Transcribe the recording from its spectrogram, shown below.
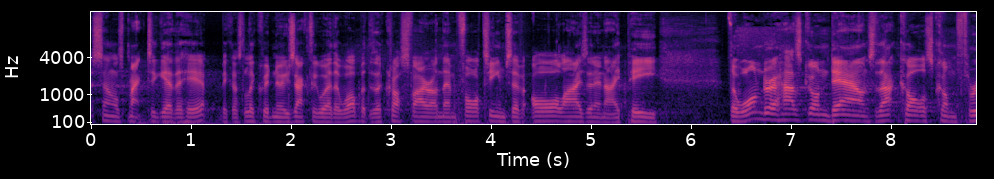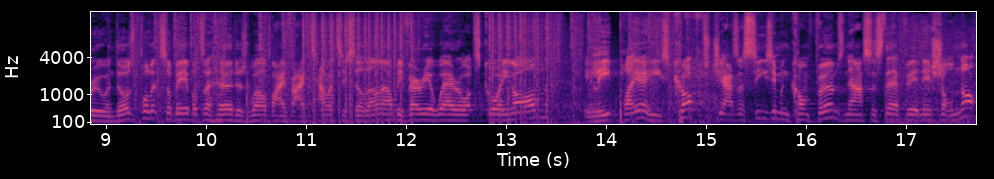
cells back together here because Liquid knew exactly where they were, but there's a crossfire on them. Four teams have all eyes on NIP. The Wanderer has gone down, so that call's come through, and those bullets will be able to hurt as well by Vitality, so they'll now be very aware of what's going on. Elite player, he's cocked. Jazza sees him and confirms Nasus there for the initial knock.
